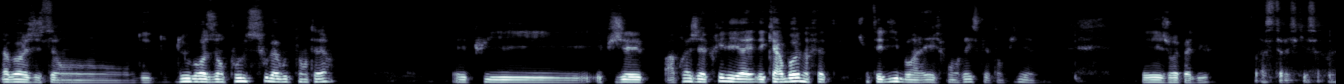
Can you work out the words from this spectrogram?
Ah bah j'étais en deux grosses ampoules sous la voûte plantaire. Et puis et puis j'ai après j'ai pris les, les carbones en fait. Je m'étais dit bon allez je prends le risque tant pis. Et j'aurais pas dû. Ah c'était risqué ça. Ouais,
